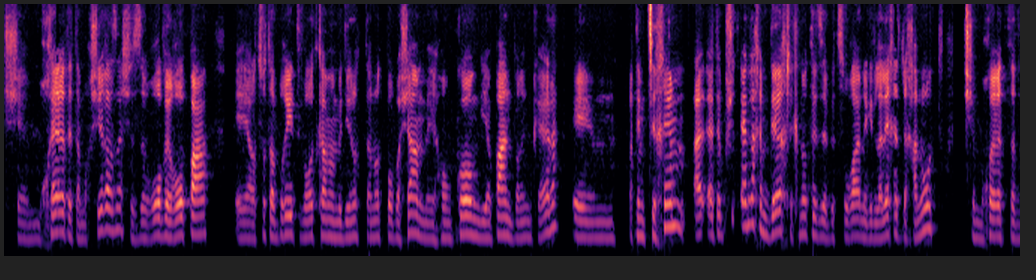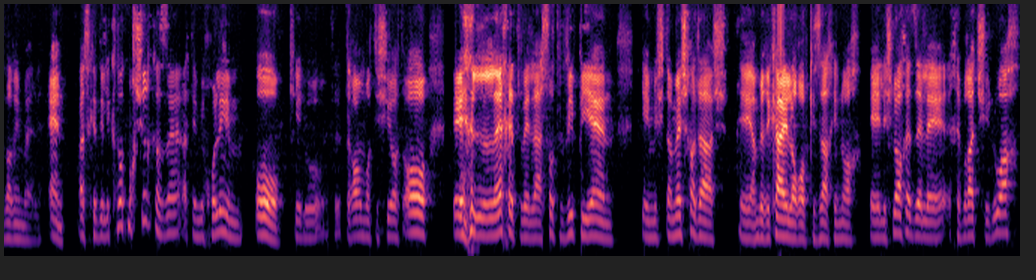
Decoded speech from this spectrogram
שמוכרת את המכשיר הזה, שזה רוב אירופה, אה, הברית ועוד כמה מדינות קטנות פה ושם, אה, הונג קונג, יפן, דברים כאלה, אה, אתם צריכים, אתם פשוט אין לכם דרך לקנות את זה בצורה, נגיד ללכת לחנות שמוכרת את הדברים האלה, אין. אז כדי לקנות מכשיר כזה, אתם יכולים או כאילו טראומות אישיות, או ללכת ולעשות VPN עם משתמש חדש, אמריקאי לרוב כי זה הכי נוח, לשלוח את זה לחברת שילוח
